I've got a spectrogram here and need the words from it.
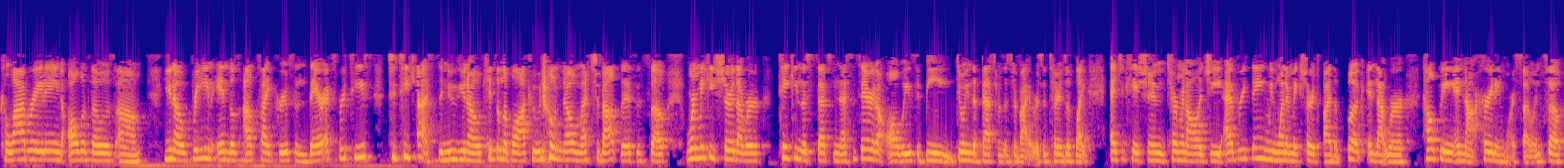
collaborating, all of those, um, you know, bringing in those outside groups and their expertise to teach us, the new, you know, kids on the block who don't know much about this. And so we're making sure that we're taking the steps necessary to always be doing the best for the survivors in terms of like education, terminology, everything. We want to make sure it's by the book and that we're helping and not hurting more so. And so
